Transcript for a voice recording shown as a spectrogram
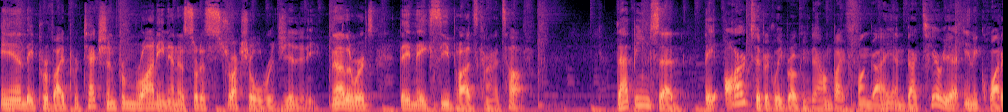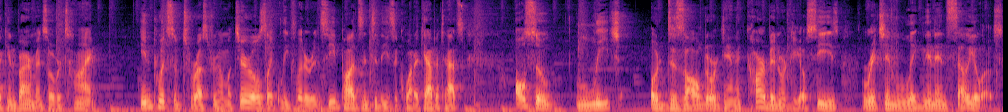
and they provide protection from rotting and a sort of structural rigidity. In other words, they make seed pods kind of tough. That being said, they are typically broken down by fungi and bacteria in aquatic environments over time. Inputs of terrestrial materials like leaf litter and seed pods into these aquatic habitats also leach or dissolved organic carbon or DOCs rich in lignin and cellulose.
